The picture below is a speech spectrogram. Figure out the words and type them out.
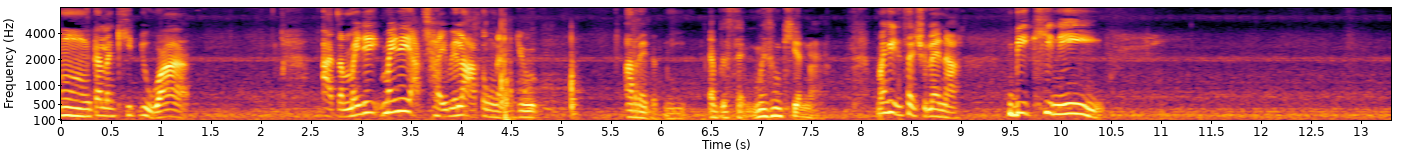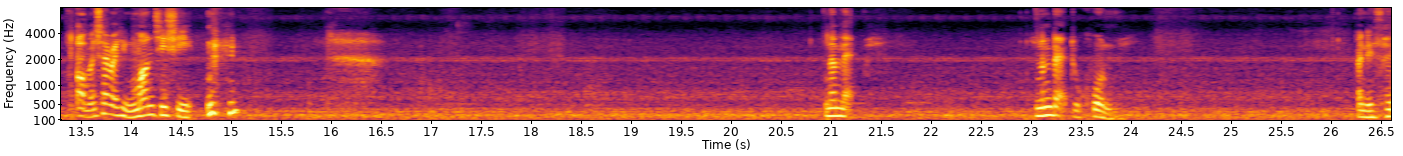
อืมกำลังคิดอยู่ว่า อาจจะไม่ได้ไม่ได้อยากใช้เวลาตรงนั้นเยอะอะไรแบบนี้แอบจะใส่ไม่ต้องเขียนนะไม่คิดใส่ชุดอะไรนะบิกินี่ อ๋อไม่ใช่หมายถึงม่อนชิชิ นั่นแหละ นั่นแหละทุกคน อันนี้ใส่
